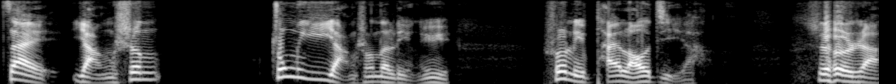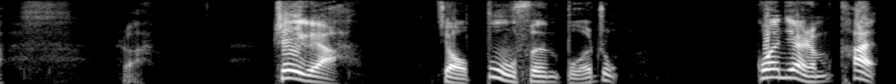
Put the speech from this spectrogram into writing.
在养生、中医养生的领域，说你排老几呀？是不是啊？是吧？这个呀，叫不分伯仲，关键什么？看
